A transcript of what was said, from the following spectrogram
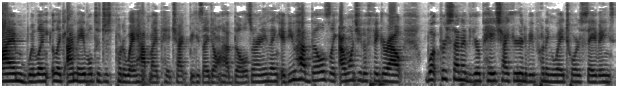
I'm willing like I'm able to just put away half my paycheck because I don't have bills or anything. If you have bills, like I want you to figure out what percent of your paycheck you're going to be putting away towards savings,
